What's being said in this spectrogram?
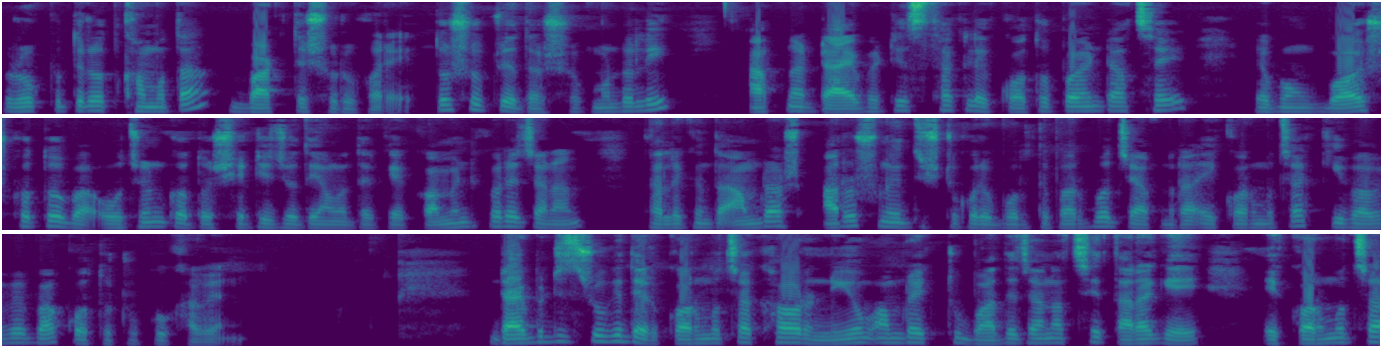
রোগ প্রতিরোধ ক্ষমতা বাড়তে শুরু করে। তো সুপ্রিয় দর্শক মণ্ডলী, আপনার ডায়াবেটিস থাকলে কত পয়েন্ট আছে এবং বয়স কত বা ওজন কত সেটি যদি আমাদেরকে কমেন্ট করে জানান, তাহলে কিন্তু আমরা আরও সুনির্দিষ্ট করে বলতে পারব যে আপনারা এই কর্মচা কীভাবে বা কতটুকু খাবেন। ডায়াবেটিস রোগীদের কর্মচা খাওয়ার নিয়ম আমরা একটু বাদে জানাচ্ছি। তার আগে এই কর্মচা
